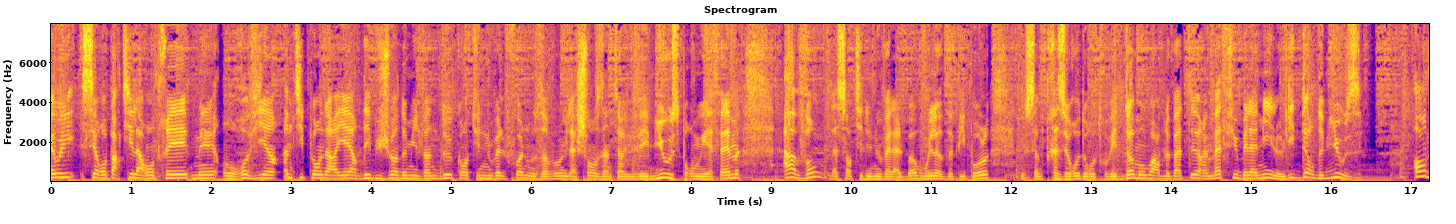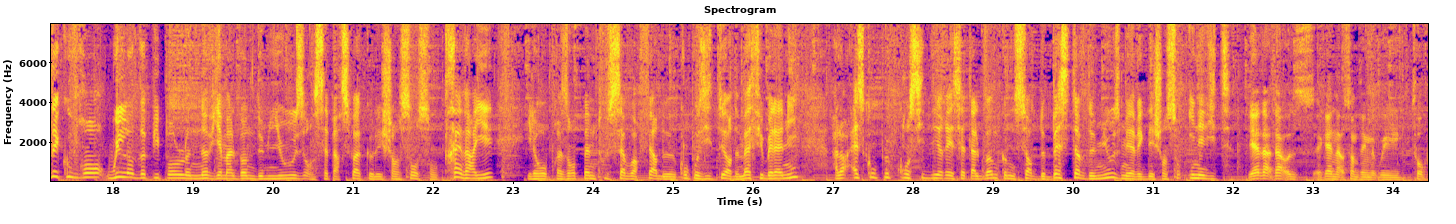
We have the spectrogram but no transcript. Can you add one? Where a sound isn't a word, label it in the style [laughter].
Eh oui, c'est reparti la rentrée, mais on revient un petit peu en arrière, début juin 2022, quand une nouvelle fois nous avons eu la chance d'interviewer Muse pour WeFM, avant la sortie du nouvel album Will of the People. Nous sommes très heureux de retrouver Dom Howard le batteur et Matthew Bellamy le leader de Muse. En découvrant Will of the People, le neuvième album de Muse, on s'aperçoit que les chansons sont très variées. Il représente même tout le savoir-faire de compositeur de Matthew Bellamy. Alors, est-ce qu'on peut considérer cet album comme une sorte de best-of de Muse, mais avec des chansons inédites?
